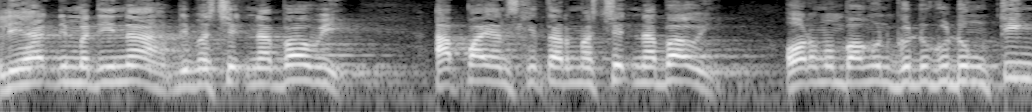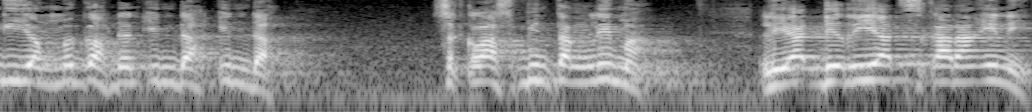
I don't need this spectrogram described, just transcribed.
Lihat di Madinah, di Masjid Nabawi. Apa yang sekitar Masjid Nabawi? Orang membangun gedung-gedung tinggi yang megah dan indah-indah. Sekelas bintang lima. Lihat di Riyadh sekarang ini.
